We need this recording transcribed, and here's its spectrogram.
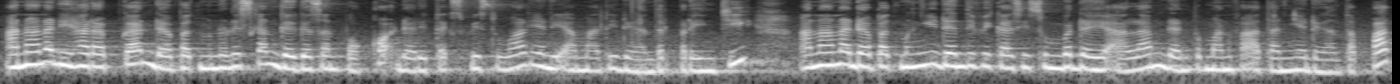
Anak-anak diharapkan dapat menuliskan gagasan pokok dari teks visual yang diamati dengan terperinci. Anak-anak dapat mengidentifikasi sumber daya alam dan pemanfaatannya dengan tepat.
